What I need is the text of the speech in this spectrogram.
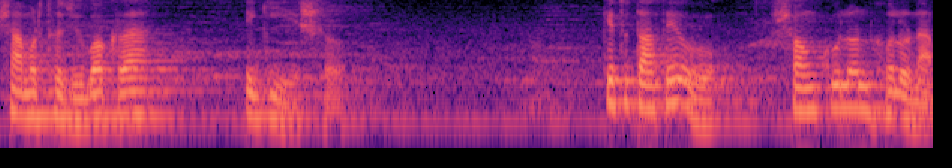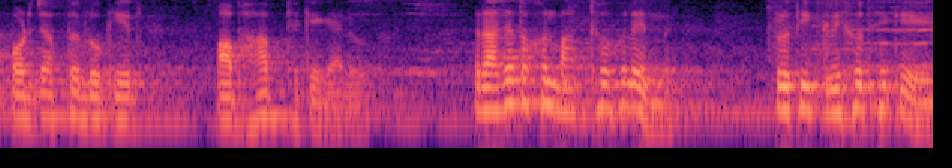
সামর্থ্য যুবকরা এগিয়ে এসো। কিন্তু তাতেও সংকুলন হলো না, পর্যাপ্ত লোকের অভাব থেকে গেল। রাজা তখন বাধ্য হলেন প্রতি গৃহ থেকে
